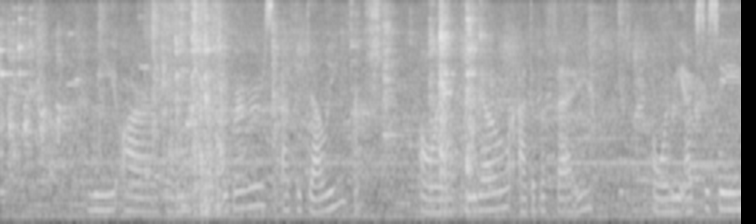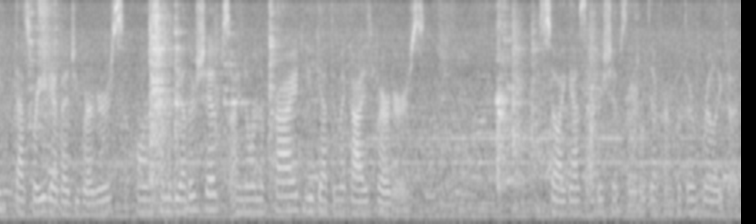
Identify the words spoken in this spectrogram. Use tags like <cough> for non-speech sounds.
We are getting veggie burgers at the deli, on Lido at the buffet, on the Ecstasy, that's where you get veggie burgers. On some of the other ships, I know on the Pride, you get the McGuy's burgers. So I guess every ship's a little different, but they're really good.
